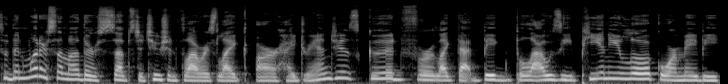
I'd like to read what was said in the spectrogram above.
So then what are some other substitution flowers like are hydrangeas good for like that big blousy peony look or maybe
